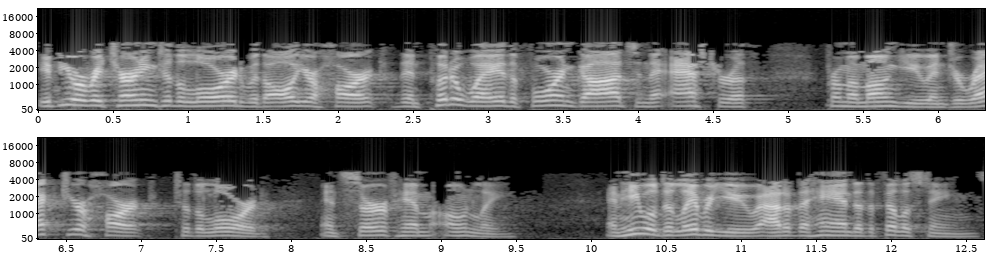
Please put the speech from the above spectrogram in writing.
if you are returning to the Lord with all your heart, then put away the foreign gods and the Ashtaroth from among you, and direct your heart to the Lord, and serve him only. And he will deliver you out of the hand of the Philistines.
